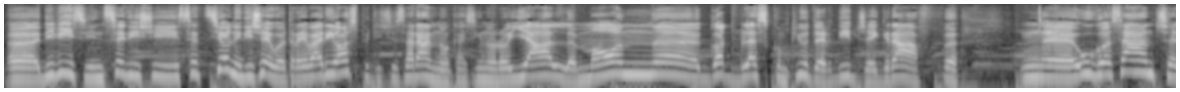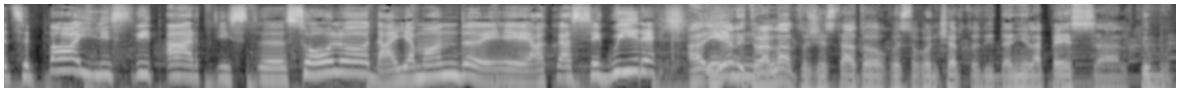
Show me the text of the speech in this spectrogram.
eh, divisi in 16 sezioni, dicevo, tra i vari ospiti ci saranno Casino Royale, Mon, God Bless Computer, DJ Graph. Mm, eh, Ugo Sanchez e poi gli street artist eh, solo Diamond e a, a seguire. Ah, ehm, ieri, tra l'altro, c'è stato questo concerto di Daniela Pessa al Cube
